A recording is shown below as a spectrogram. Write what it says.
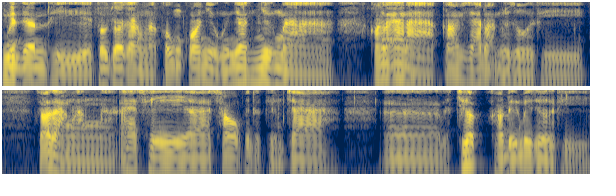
Nguyên nhân thì tôi cho rằng là cũng có nhiều nguyên nhân nhưng mà có lẽ là có giai đoạn vừa rồi thì rõ ràng là EC à, sau cái được kiểm tra uh, trước cho đến bây giờ thì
